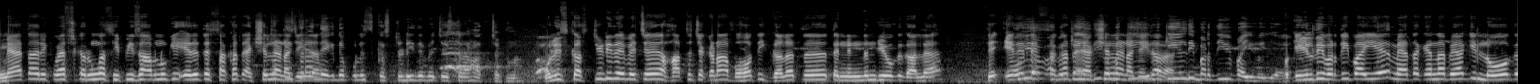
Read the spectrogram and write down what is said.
ਮੈਂ ਤਾਂ ਰਿਕੁਐਸਟ ਕਰੂੰਗਾ ਸੀਪੀ ਸਾਹਿਬ ਨੂੰ ਕਿ ਇਹਦੇ ਤੇ ਸਖਤ ਐਕਸ਼ਨ ਲੈਣਾ ਕਿਸ ਤਰ੍ਹਾਂ ਚਾਹੀਦਾ। ਦੇਖਦੇ ਹੋ ਪੁਲਿਸ ਕਸਟਡੀ ਦੇ ਵਿੱਚ ਇਸ ਤਰ੍ਹਾਂ ਹੱਥ ਚੱਕਣਾ? ਪੁਲਿਸ ਕਸਟਡੀ ਦੇ ਵਿੱਚ ਹੱਥ ਚੱਕਣਾ ਬਹੁਤ ਹੀ ਗਲਤ ਤੇ ਨਿੰਦਨਯੋਗ ਗੱਲ ਹੈ। ਤੇ ਇਹਦੇ ਤੇ ਸਖਤ ਐਕਸ਼ਨ ਲੈਣਾ ਚਾਹੀਦਾ ਵਾ। ਵਕੀਲ ਦੀ ਵਰਦੀ ਵੀ ਪਾਈ ਹੋਈ ਹੈ ਵਕੀਲ ਦੀ ਵਰਦੀ ਪਾਈ ਹੈ ਮੈਂ ਤਾਂ ਕਹਿੰਦਾ ਪਿਆ ਕਿ ਲੋਕ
